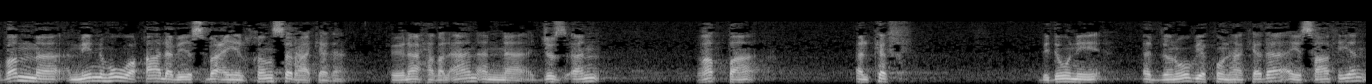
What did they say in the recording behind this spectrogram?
ضم منه وقال بإصبعه الخنصر هكذا. فيلاحظ الآن أن جزءا غطى الكف. بدون الذنوب يكون هكذا أي صافيا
